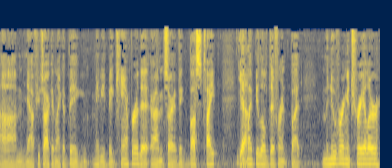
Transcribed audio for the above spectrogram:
Um, now, if you're talking like a big, maybe a big camper that, I'm sorry, a big bus type, Yeah. that might be a little different. But maneuvering a trailer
